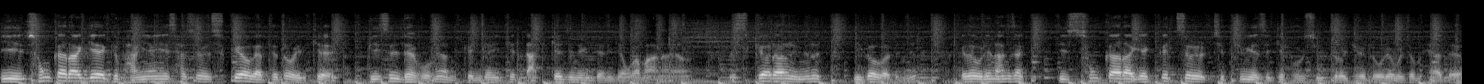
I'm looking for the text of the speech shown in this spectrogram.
이 손가락의 그 방향이 사실 square 같아도 이렇게 빗을 대보면 굉장히 이렇게 낮게 진행되는 경우가 많아요. square라는 의미는 이거거든요. 그래서 우리는 항상 이 손가락의 끝을 집중해서 이렇게 볼 수 있도록 노력을 좀 해야 돼요.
